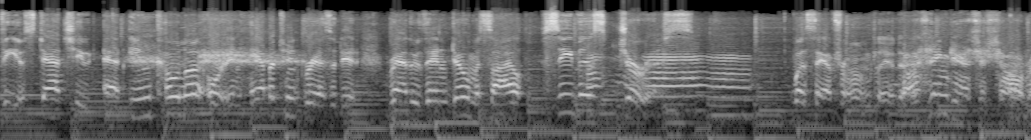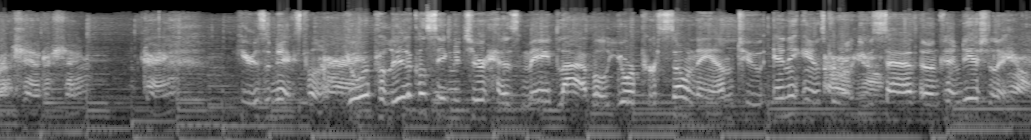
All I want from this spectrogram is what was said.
via statute at incola or inhabitant resident rather than domicile civis juris. What's that from, I think that's a sovereign citizen. Okay. Here's the next one. Alright. Your political signature has made liable your personam to any instrument Oh, you sign unconditionally Yeah.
